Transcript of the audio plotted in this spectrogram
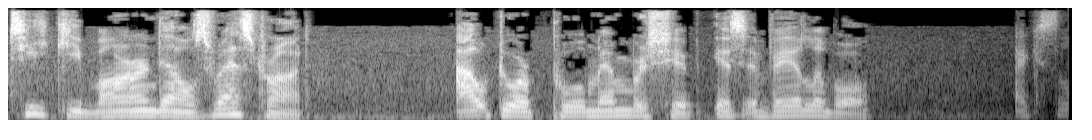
tiki bar and Isles restaurant. Outdoor pool membership is available. Excellent.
